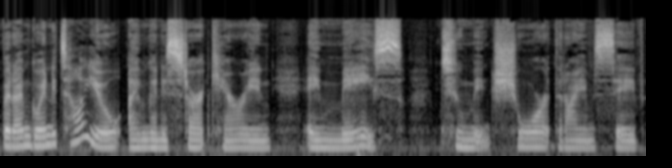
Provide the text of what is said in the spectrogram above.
But I'm going to tell you, I'm going to start carrying a mace to make sure that I am safe.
